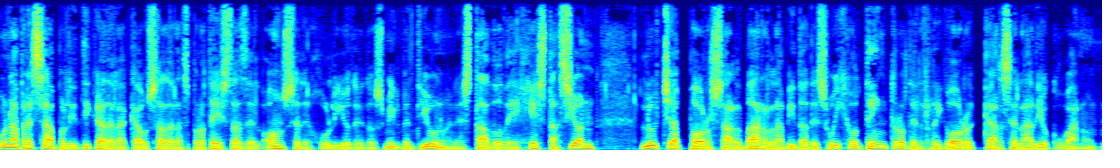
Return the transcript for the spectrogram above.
Una presa política de la causa de las protestas del 11 de julio de 2021 en estado de gestación lucha por salvar la vida de su hijo dentro del rigor carcelario cubano.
